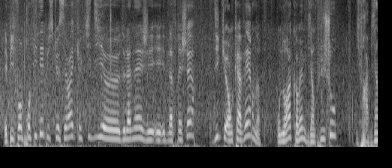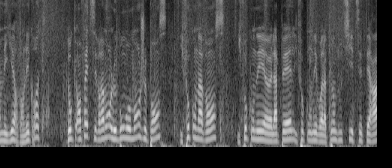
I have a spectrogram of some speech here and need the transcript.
Et puis il faut en profiter puisque c'est vrai que qui dit euh, de la neige et, de la fraîcheur dit qu'en caverne on aura quand même bien plus chaud. Il fera bien meilleur dans les grottes. Donc en fait c'est vraiment le bon moment je pense Il faut qu'on avance Il faut qu'on ait euh, l'appel Il faut qu'on ait voilà plein d'outils etc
